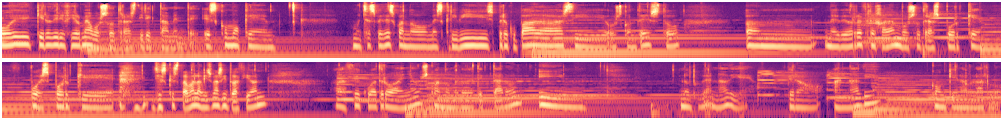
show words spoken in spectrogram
hoy quiero dirigirme a vosotras directamente. Es como que muchas veces cuando me escribís preocupadas y os contesto, em, me veo reflejada en vosotras. ¿Por qué? Pues porque yo es que estaba en la misma situación hace cuatro años cuando me lo detectaron y no tuve a nadie, pero a nadie con quien hablarlo.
